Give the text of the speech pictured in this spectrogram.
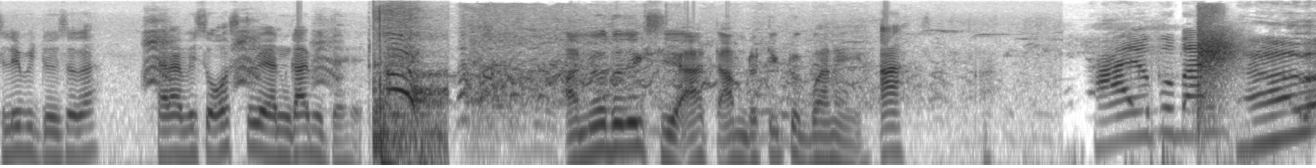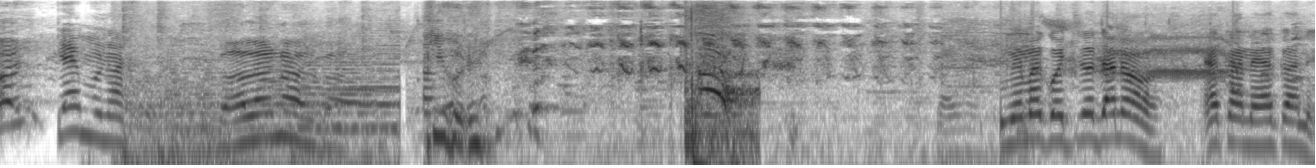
সেলিব্রিটি হয়েছে গা। সারা বিশ্ব অস্ট্রেলিয়ান গাবি তাহে আমিও তো দেখছি আর আমরা টিকটক বানাই। আহ। হাই অপু ভাই। হ্যাঁ ভাই। কেমন আছো? ভালো না কি করে তুমি আমার কইছিল জানো? এখানে এখানে।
